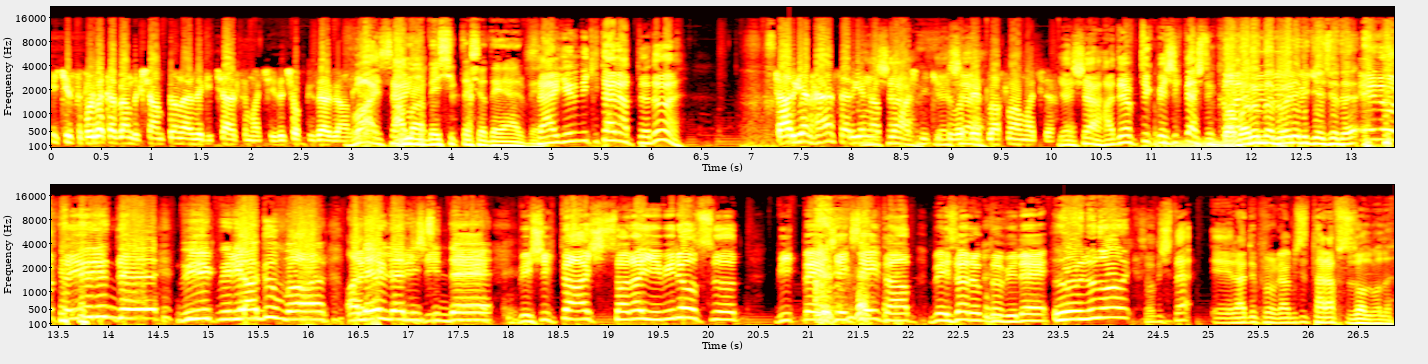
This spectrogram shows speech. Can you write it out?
2-0'da kazandık. Şampiyonlar Ligi Chelsea maçıydı. Çok güzel bir anıydı. Vay Ser- Ama Beşiktaş'a değer be. Sergen'in iki tane attığı değil mi? Sergen he Sergen'in attığı maçtı. yaşa. 2-0 deplasman maçı. Yaşa hadi öptük Beşiktaşlı. Babanın da böyle bir gecede En orta yerinde Büyük bir yangın var alevler içinde. Beşiktaş sana yemin olsun. Bitmeyecek sevdam mezarımda bile. Sonuçta e, radyo programcısı tarafsız olmalı.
